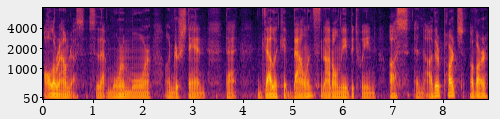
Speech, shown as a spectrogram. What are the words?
all around us so that more and more understand that delicate balance not only between us and the other parts of our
